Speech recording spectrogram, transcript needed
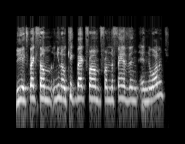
Do you expect some, you know, kickback from from the fans in, in New Orleans?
